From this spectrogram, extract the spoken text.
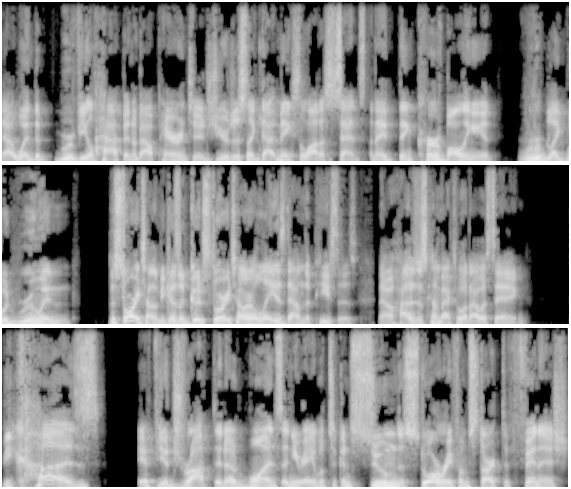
That when the reveal happened about parentage, you're just like that makes a lot of sense, and I think curveballing it like would ruin the storytelling because a good storyteller lays down the pieces. Now, how does this come back to what I was saying? Because if you dropped it at once and you're able to consume the story from start to finish,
